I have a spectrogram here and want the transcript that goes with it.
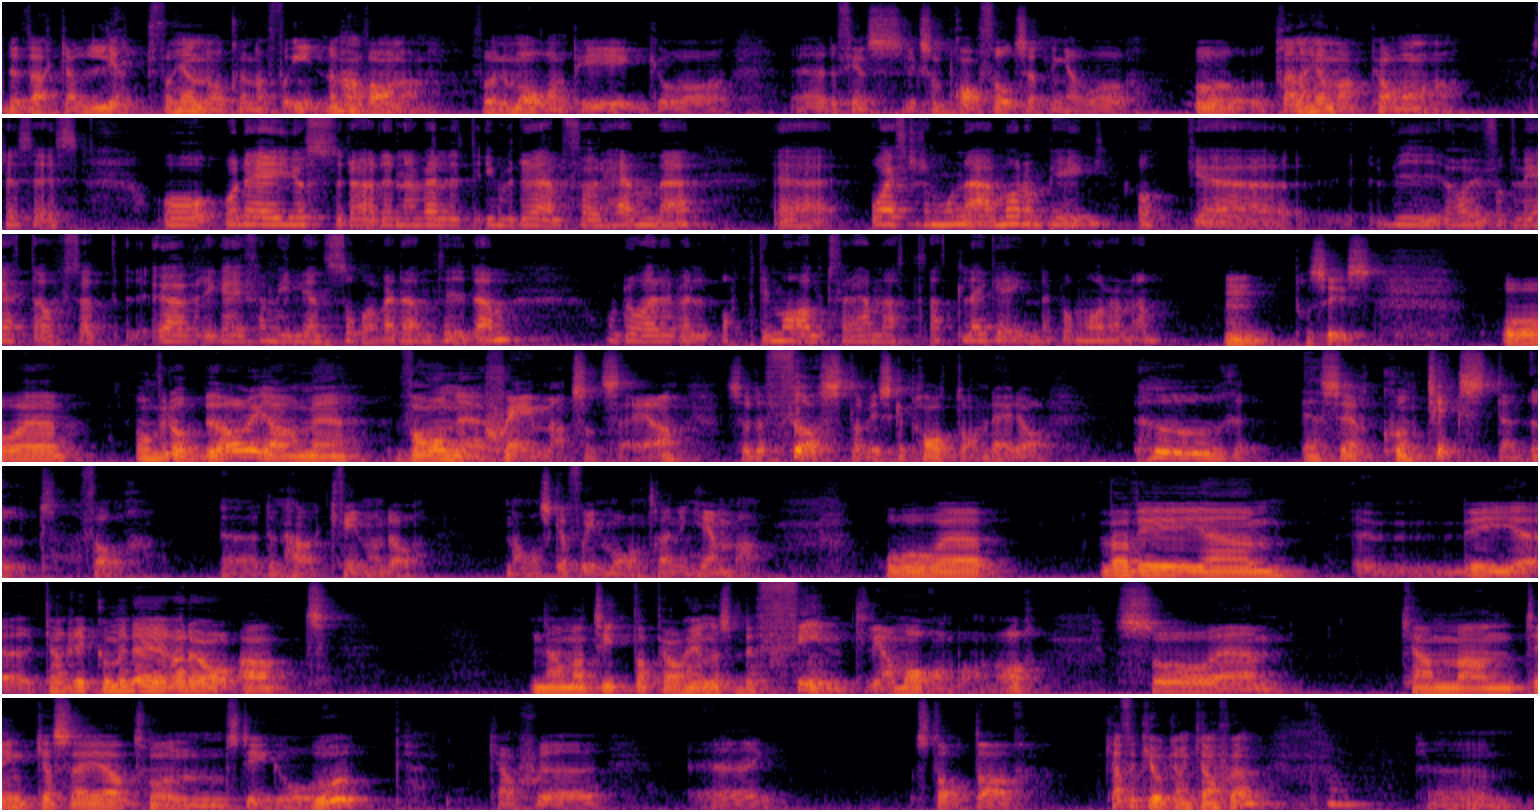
det verkar lätt för henne att kunna få in den här vanan. För hon är morgonpigg och eh, det finns liksom bra förutsättningar att, att träna hemma på morgnarna. Precis. Och, och det är just det där, den är väldigt individuell för henne. Eh, och eftersom hon är morgonpigg och eh, vi har ju fått veta också att övriga i familjen sover den tiden. Och då är det väl optimalt för henne att, att lägga in det på morgonen. Mm, precis. Och eh, om vi då börjar med vaneschemat så att säga. Så det första vi ska prata om det är då, hur ser kontexten ut för den här kvinnan då? När hon ska få in morgonträning hemma. Och eh, vad vi, eh, vi kan rekommendera då att när man tittar på hennes befintliga morgonvanor så kan man tänka sig att hon stiger upp, kanske eh, startar kaffekokaren kanske. Mm.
